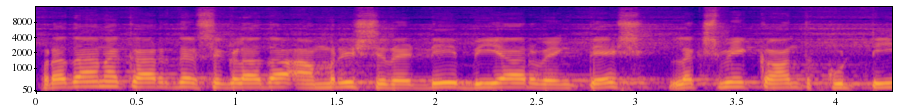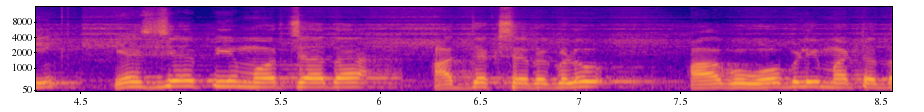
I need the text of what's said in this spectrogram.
ಪ್ರಧಾನ ಕಾರ್ಯದರ್ಶಿಗಳಾದ ಅಮರೀಶ್ ರೆಡ್ಡಿ, ಬಿಆರ್ ವೆಂಕಟೇಶ್, ಲಕ್ಷ್ಮೀಕಾಂತ್ ಕುಟ್ಟಿ, ಎಸ್ಜೆಪಿ ಮೋರ್ಚಾದ ಅಧ್ಯಕ್ಷರುಗಳು ಹಾಗೂ ಹೋಬಳಿ ಮಟ್ಟದ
